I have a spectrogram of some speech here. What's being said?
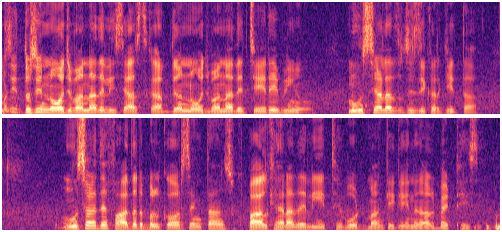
ਤੁਸੀਂ ਤੁਸੀਂ ਨੌਜਵਾਨਾਂ ਦੇ ਲਈ ਸਿਆਸਤ ਕਰਦੇ ਹੋ ਨੌਜਵਾਨਾਂ ਦੇ ਚਿਹਰੇ ਵੀ ਹੋ। ਮੂਸੇ ਵਾਲਾ ਤੁਸੀਂ ਜ਼ਿਕਰ ਕੀਤਾ। ਮੂਸੇ ਵਾਲੇ ਦੇ ਫਾਦਰ ਬਲਕੌਰ ਸਿੰਘ ਤਾਂ ਸੁਖਪਾਲ ਖਹਿਰਾ ਦੇ ਲਈ ਇੱਥੇ ਵੋਟ ਮੰਗ ਕੇ ਗਏ ਨਾਲ ਬੈਠੇ ਸੀ।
